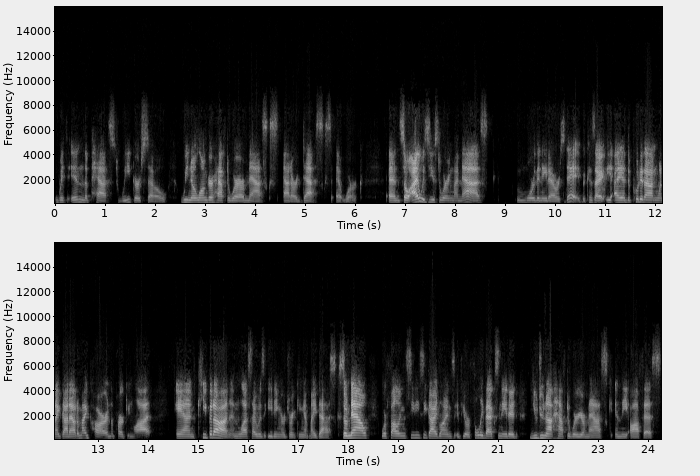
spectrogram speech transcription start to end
within the past week or so, we no longer have to wear our masks at our desks at work. And so I was used to wearing my mask more than eight hours a day because I I had to put it on when I got out of my car in the parking lot and keep it on unless I was eating or drinking at my desk. So now we're following the CDC guidelines. If you're fully vaccinated, you do not have to wear your mask in the office.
